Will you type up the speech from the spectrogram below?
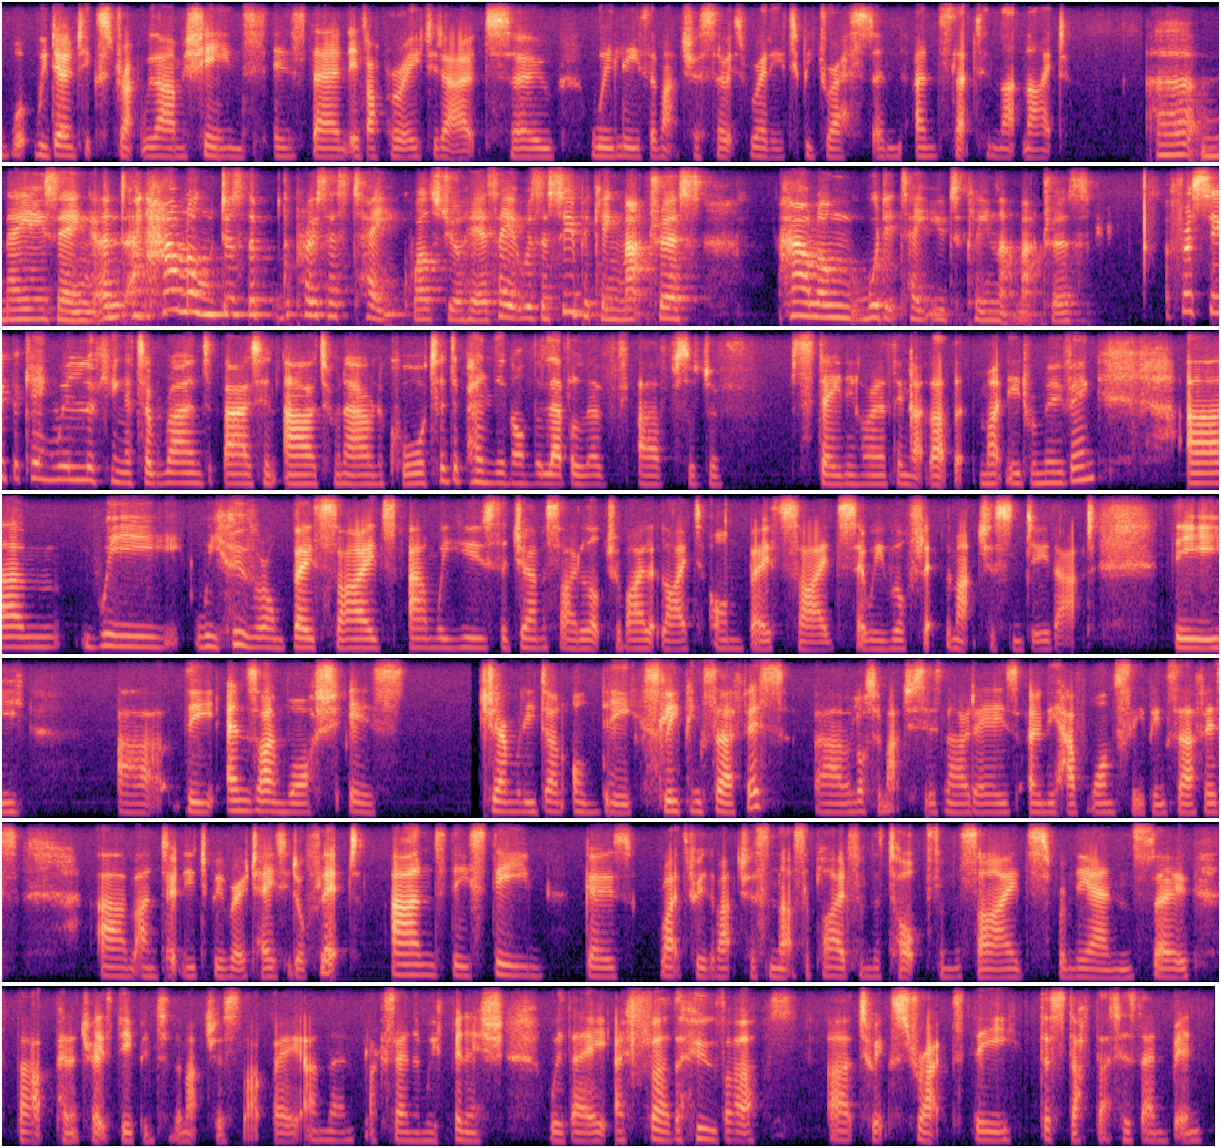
what we don't extract with our machines is then evaporated out. So we leave the mattress so it's ready to be dressed and, and slept in that night. Amazing. And and how long does the, the process take whilst you're here? Say it was a Super King mattress. How long would it take you to clean that mattress? For a Super King, we're looking at around about an hour to an hour and a quarter, depending on the level of, of sort of staining or anything like that that might need removing. Um, we we hoover on both sides and we use the germicidal ultraviolet light on both sides. So we will flip the mattress and do that. The uh, the enzyme wash is generally done on the sleeping surface. Um, a lot of mattresses nowadays only have one sleeping surface um, and don't need to be rotated or flipped. And the steam goes right through the mattress and that's applied from the top, from the sides, from the ends. So that penetrates deep into the mattress that way. And then, like I say, and then we finish with a, a further hoover uh, to extract the, the stuff that has then been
